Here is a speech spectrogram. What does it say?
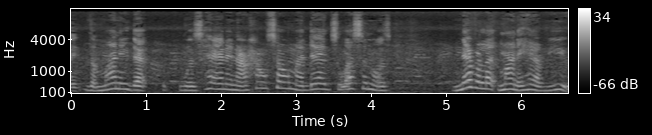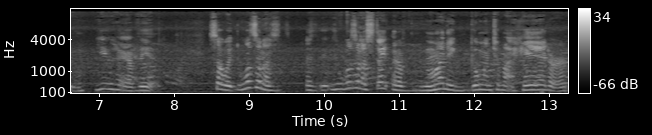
uh, the money that was had in our household. My dad's lesson was never let money have you. You have it. So it wasn't a it wasn't a statement of money going to my head or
